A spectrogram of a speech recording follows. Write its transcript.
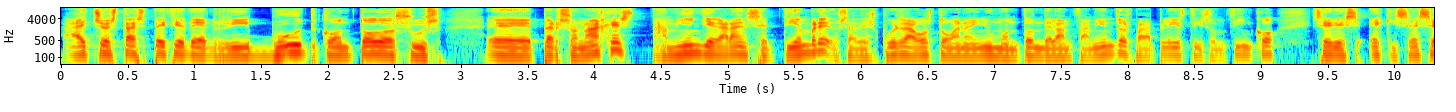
ha hecho esta especie de reboot con todos sus eh, personajes. También llegará en septiembre, o sea, después de agosto van a ir un montón de lanzamientos para PlayStation 5, Series XS,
